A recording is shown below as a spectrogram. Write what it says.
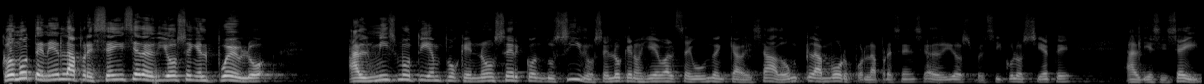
¿Cómo tener la presencia de Dios en el pueblo al mismo tiempo que no ser conducidos, es lo que nos lleva al segundo encabezado, un clamor por la presencia de Dios, versículos 7 al 16,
